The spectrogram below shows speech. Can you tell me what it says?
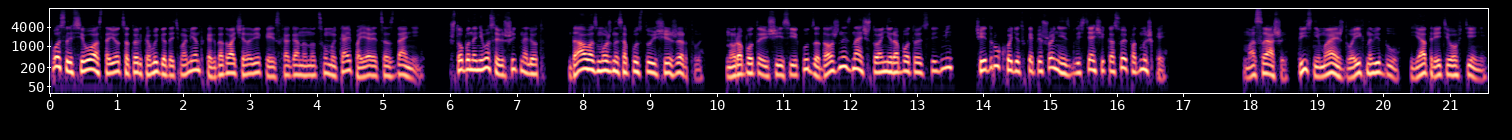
После всего остается только выгадать момент, когда два человека из Хагана Нуцумы Кай появятся в здании, чтобы на него совершить налет. Да, возможны сопутствующие жертвы, но работающие с Якудза должны знать, что они работают с людьми, чей друг ходит в капюшоне и с блестящей косой под мышкой. «Масаши, ты снимаешь двоих на виду, я третьего в тени».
